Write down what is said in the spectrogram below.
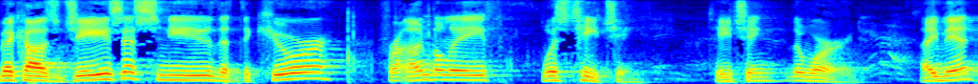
Because Jesus knew that the cure for unbelief was teaching, teaching the Word. Amen?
